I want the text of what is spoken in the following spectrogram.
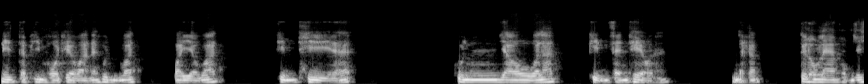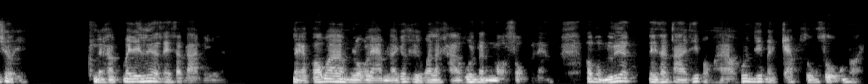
มีแต่พิมพ์โฮเทลวานะ คุณวัดวัยวัฒน์พิมพ์ทีนะฮะคุณเยาวรัตพิมพ์เซนเทลนะนะครับคือโรงแรมผมเฉยๆนะครับ ไม่ได้เลือกในสัปดาห์นี้นะเพราะว่าโรงแรมนั้นก็คือว่าราคาหุ้นมันเหมาะสมแล้วเพราะผมเลือกในสไตล์ที่ผมหาหุ้นที่มันแกลบสูงๆหน่อย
